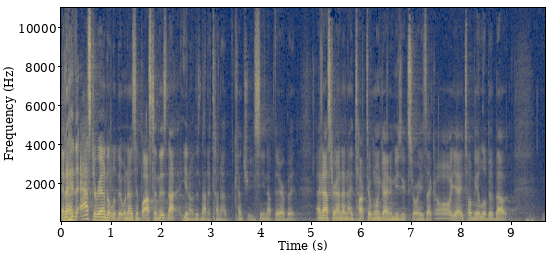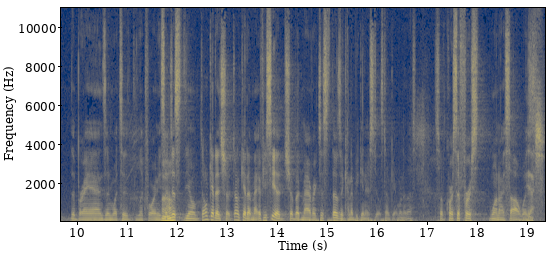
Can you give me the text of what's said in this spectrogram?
and I had to ask around a little bit when I was in Boston. There's not, you know, there's not a ton of country scene up there, but I'd asked around and I talked to one guy in a music store, and he's like, "Oh yeah," he told me a little bit about the brands and what to look for. And he Uh-huh. said, just you know, don't get a show, don't get a. Ma- if you see a Sho-Bud Maverick, just those are kind of beginner steels. Don't get one of those. So of course, the first one I saw was Yes.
